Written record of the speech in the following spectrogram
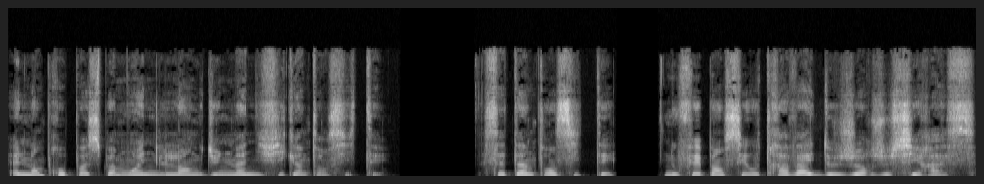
elle n'en propose pas moins une langue d'une magnifique intensité. Cette intensité nous fait penser au travail de Georges Chiras,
